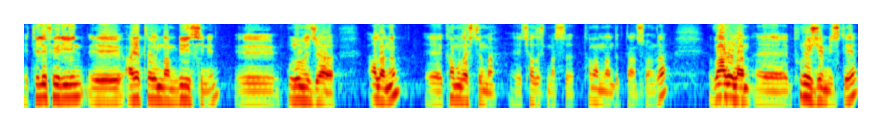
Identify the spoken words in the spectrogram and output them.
e, teleferiğin e, ayaklarından birisinin e, bulunacağı alanın e, kamulaştırma e, çalışması tamamlandıktan sonra var olan e, projemizde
